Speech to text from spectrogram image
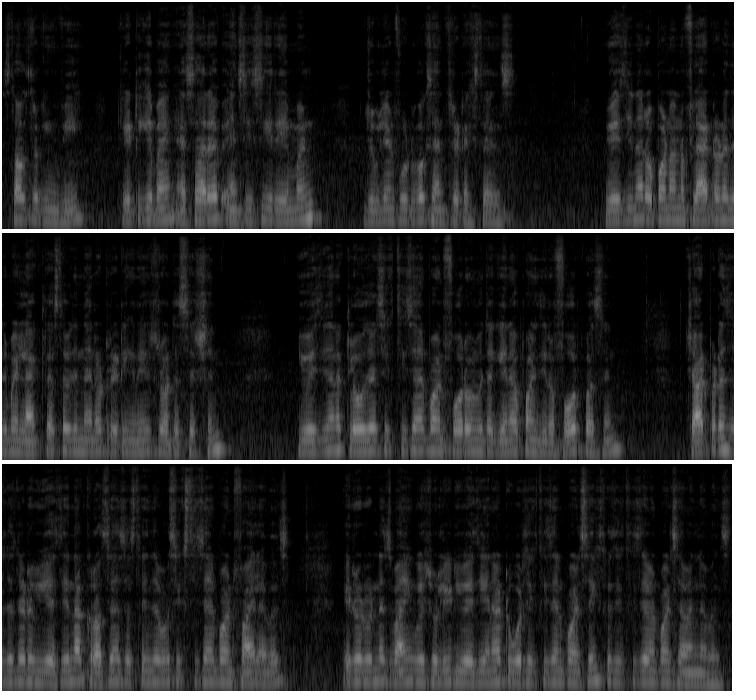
Stocks looking weak. KTK Bank, SRF, NCC, Raymond, Jubilant Foodworks, and Three Textiles. USDNR opened on a flat note and remained lackluster with a narrow trading range throughout the session. USDNR closed at 67.41 with a gain of 0.04%. Chart pattern if USDNR crosses and sustains above 67.5 levels, it would witness buying which would lead USDINR towards 67.6 to 67.7 levels.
